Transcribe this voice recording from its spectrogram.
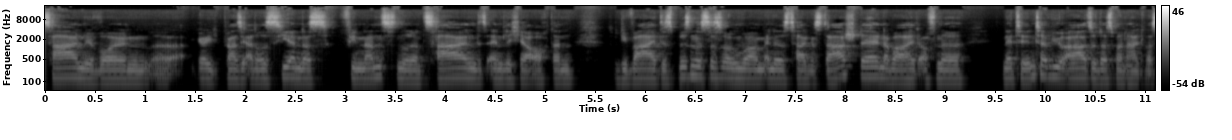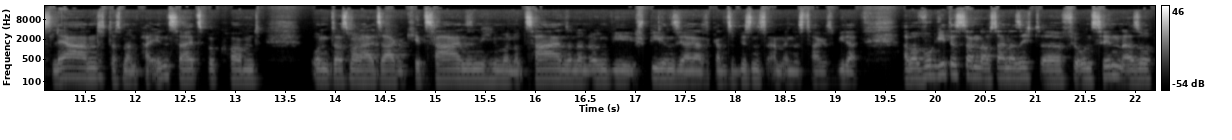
Zahlen, wir wollen äh, quasi adressieren, dass Finanzen oder Zahlen letztendlich ja auch dann die Wahrheit des Businesses irgendwo am Ende des Tages darstellen, aber halt auf eine nette Interviewart, so dass man halt was lernt, dass man ein paar Insights bekommt und dass man halt sagt, okay, Zahlen sind nicht immer nur Zahlen, sondern irgendwie spiegeln sie ja das ganze Business am Ende des Tages wieder. Aber wo geht es dann aus seiner Sicht äh, für uns hin? Also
